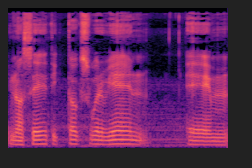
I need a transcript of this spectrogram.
no sé, TikTok súper bien. Em,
